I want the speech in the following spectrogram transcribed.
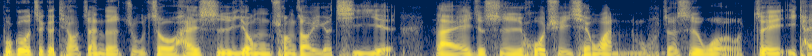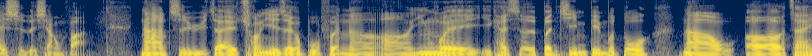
不过这个挑战的主轴还是用创造一个企业来，就是获取一千万，这是我最一开始的想法。那至于在创业这个部分呢？啊，因为一开始的本金并不多，那呃，在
